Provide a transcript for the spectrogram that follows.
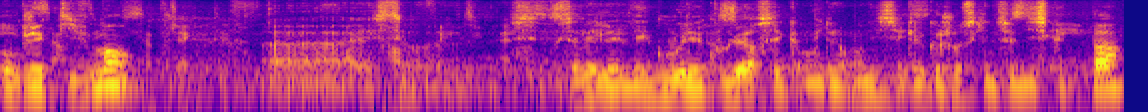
objectivement. vous savez, les goûts et les couleurs, c'est on dit c'est quelque chose qui ne se discute pas.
